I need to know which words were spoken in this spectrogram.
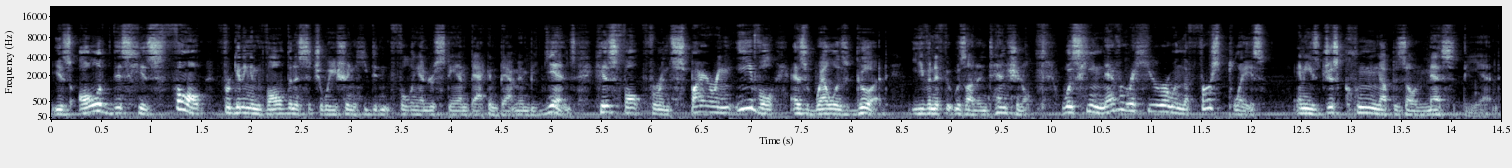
is all of this his fault for getting involved in a situation he didn't fully understand back in Batman Begins? His fault for inspiring evil as well as good, even if it was unintentional. Was he never a hero in the first place, and he's just cleaning up his own mess at the end?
